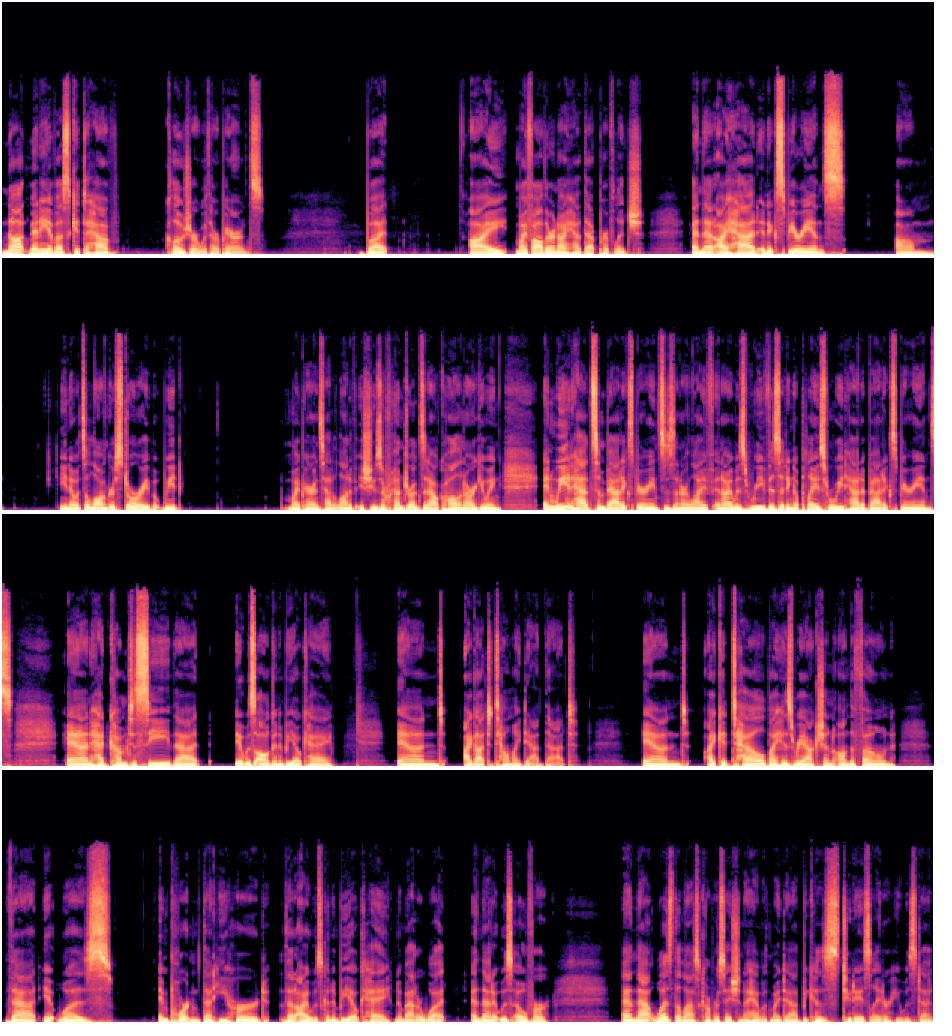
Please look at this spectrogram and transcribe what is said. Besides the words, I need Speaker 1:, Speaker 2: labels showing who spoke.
Speaker 1: Not many of us get to have closure with our parents. But I, my father and I had that privilege, and that I had an experience. Um, you know, it's a longer story, but we'd, my parents had a lot of issues around drugs and alcohol and arguing, and we had had some bad experiences in our life. And I was revisiting a place where we'd had a bad experience and had come to see that it was all going to be okay and I got to tell my dad that. And I could tell by his reaction on the phone that it was important that he heard that I was going to be okay no matter what and that it was over. And that was the last conversation I had with my dad because two days later he was dead.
